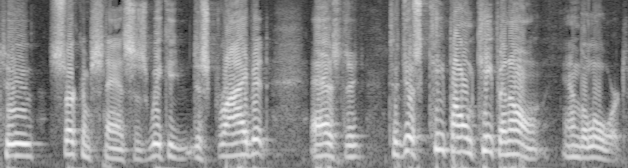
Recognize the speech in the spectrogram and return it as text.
to circumstances. We could describe it as to, to just keep on keeping on in the Lord.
